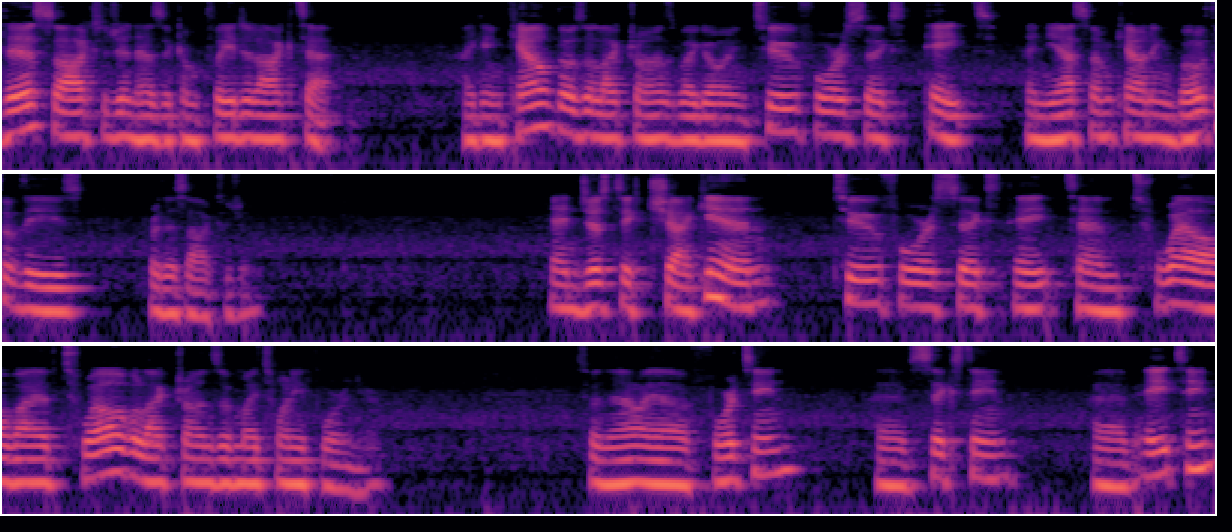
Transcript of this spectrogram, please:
This oxygen has a completed octet. I can count those electrons by going two, four, six, eight. And yes, I'm counting both of these for this oxygen. And just to check in, 2, 4, 6, 8, 10, 12. I have 12 electrons of my 24 in here. So now I have 14, I have 16, I have 18,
